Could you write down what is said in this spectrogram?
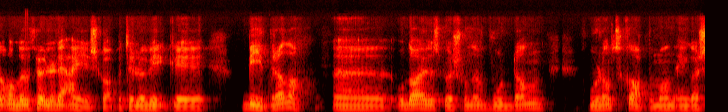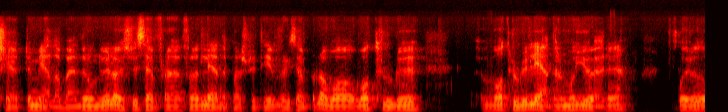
Når alle føler det eierskapet til å virkelig bidra, da. Uh, og da er jo spørsmålet hvordan hvordan skaper man engasjerte medarbeidere, om du vil? Hvis vi ser fra, fra et lederperspektiv, f.eks. Hva, hva, tror du, hva tror du lederen må gjøre for å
